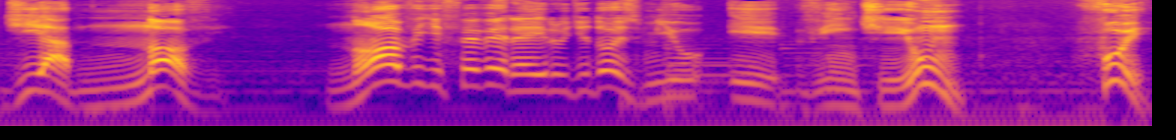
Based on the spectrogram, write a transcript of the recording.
dia 9 9 de fevereiro de 2021. Fui!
